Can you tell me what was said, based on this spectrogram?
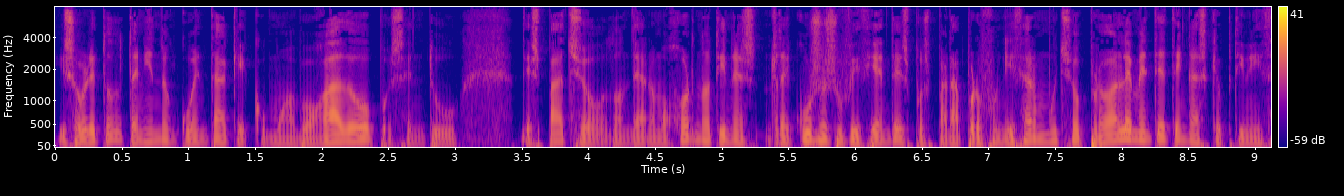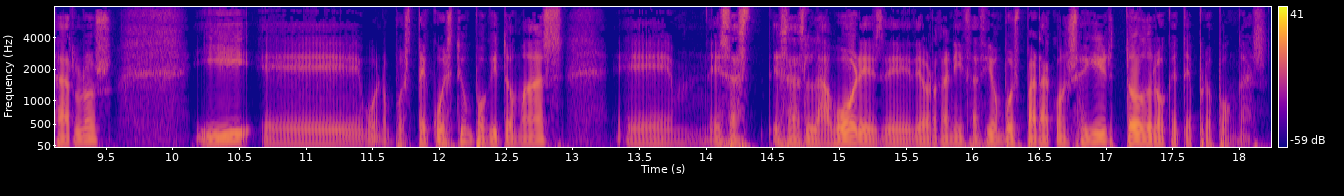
y sobre todo teniendo en cuenta que como abogado, pues en tu despacho donde a lo mejor no tienes recursos suficientes, pues para profundizar mucho probablemente tengas que optimizarlos y eh, bueno, pues te cueste un poquito más eh, esas, esas labores de, de organización pues para conseguir todo lo que te propongas.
